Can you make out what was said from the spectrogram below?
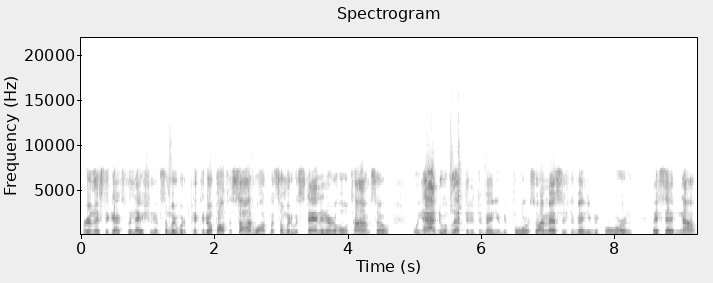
realistic explanation if somebody would have picked it up off the sidewalk, but somebody was standing there the whole time. So we had to have left it at the venue before. So I messaged the venue before, and they said no.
